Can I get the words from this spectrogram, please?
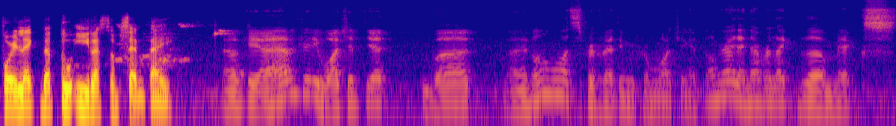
for like the two eras of Sentai. Okay, I haven't really watched it yet, but I don't know what's preventing me from watching it. Alright, I never liked the mix,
